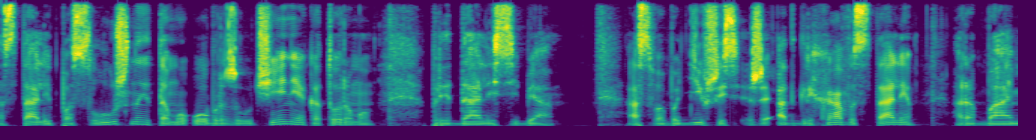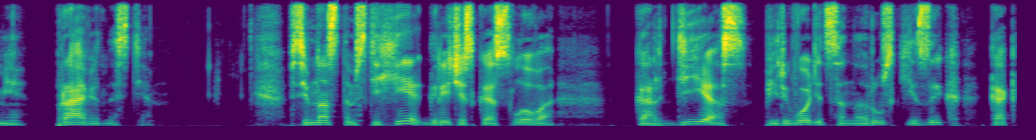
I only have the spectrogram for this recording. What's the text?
стали послушны тому образу учения, которому предали себя. Освободившись же от греха, вы стали рабами праведности. В 17 стихе греческое слово «кардиас» переводится на русский язык как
